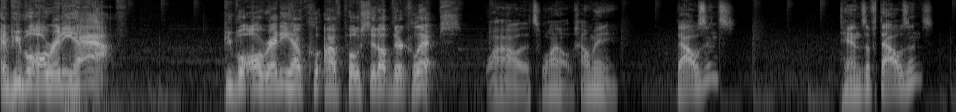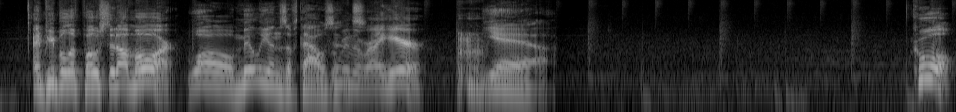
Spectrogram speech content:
And people already have. People already have have posted up their clips. Wow, that's wild. How many? Thousands? Tens of thousands? And people have posted up more. Whoa, millions of thousands. right here. Yeah. Cool.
